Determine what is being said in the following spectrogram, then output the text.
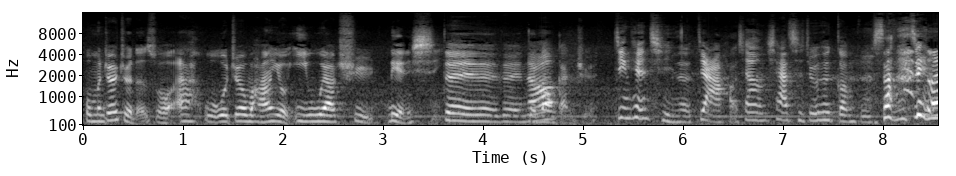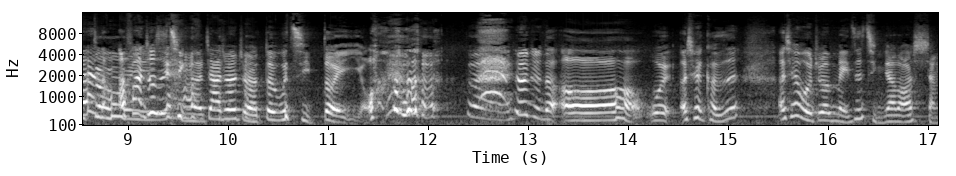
我们就会觉得说，啊，我我觉得我好像有义务要去练习。对对对，的然后那种感觉，今天请了假，好像下次就会跟不上进度对，啊，一不然就是请了假就会觉得对不起队友，对，就会觉得哦，好我而且可是，而且我觉得每次请假都要想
